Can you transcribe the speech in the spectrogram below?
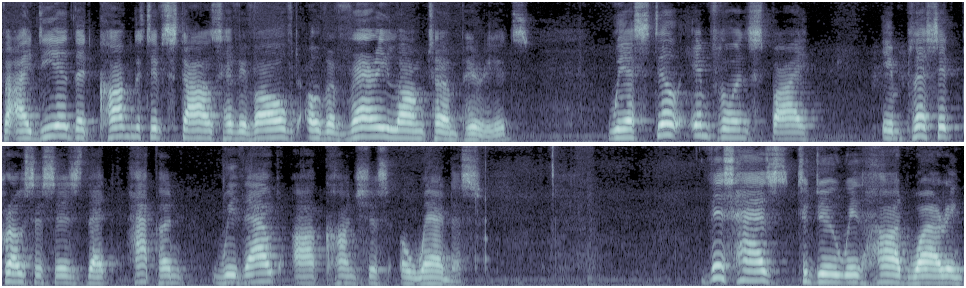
The idea that cognitive styles have evolved over very long term periods. We are still influenced by implicit processes that happen without our conscious awareness. This has to do with hardwiring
